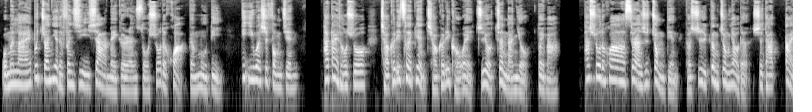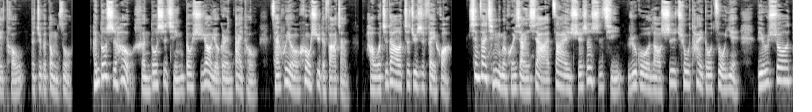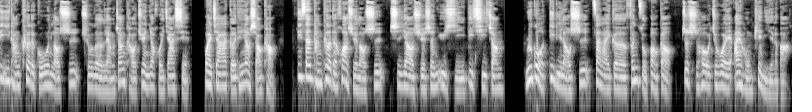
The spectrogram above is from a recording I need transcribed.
我们来不专业的分析一下每个人所说的话跟目的。第一位是风间，他带头说巧克力脆片，巧克力口味，只有正男有，对吧？他说的话虽然是重点，可是更重要的是他带头的这个动作。很多时候，很多事情都需要有个人带头，才会有后续的发展。好，我知道这句是废话。现在，请你们回想一下，在学生时期，如果老师出太多作业，比如说第一堂课的国文老师出了两张考卷要回家写，外加隔天要小考。第三堂课的化学老师是要学生预习第七章。如果地理老师再来个分组报告，这时候就会哀鸿遍野了吧？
